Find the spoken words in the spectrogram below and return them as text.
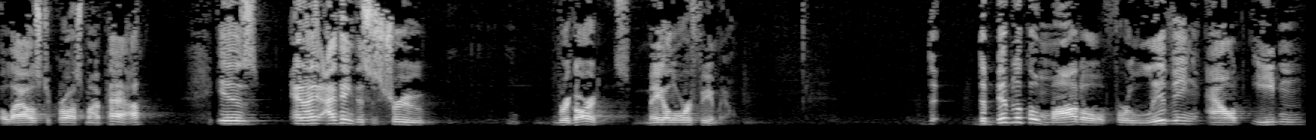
allows to cross my path is, and I, I think this is true regardless, male or female the biblical model for living out Eden,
